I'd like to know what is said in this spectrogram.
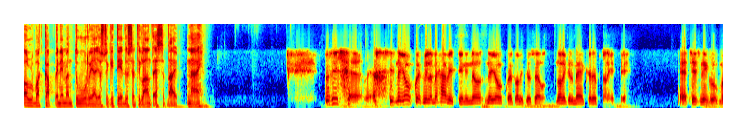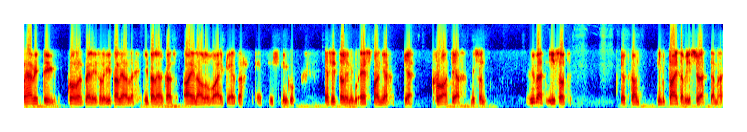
ollut vaikka enemmän tuuria jossakin tietyssä tilanteessa tai näin? No siis, äh, siis ne joukkueet, millä me hävittiin, niin ne, ne joukkueet oli kyllä, se, ne oli kyllä meidän kryptoniitti. Et siis niin kuin me hävittiin kolme peliä, se oli Italialle. Italian kanssa aina ollut vaikeaa. Et siis niin kuin, ja sitten oli niin kuin Espanja ja Kroatia, missä on hyvät isot, jotka on niin kuin taitavia syöttämään.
